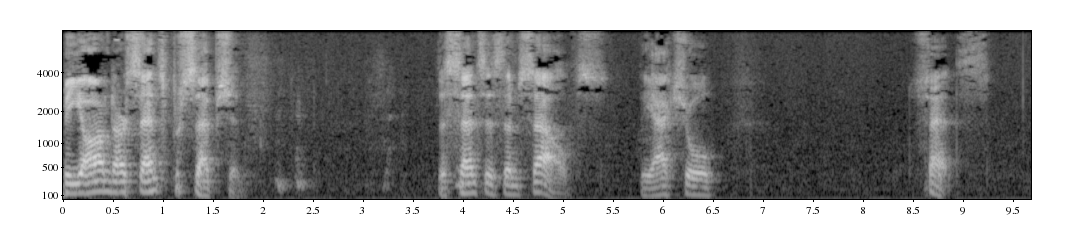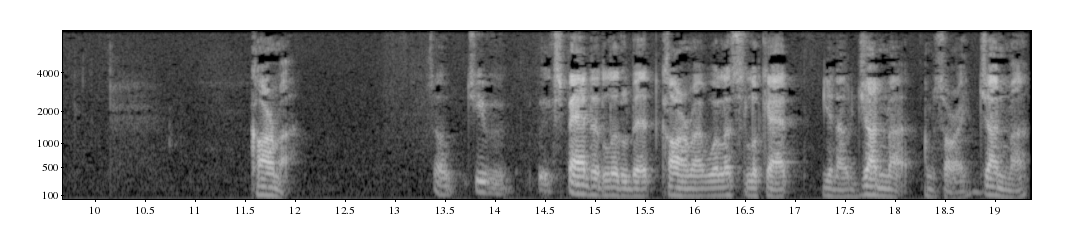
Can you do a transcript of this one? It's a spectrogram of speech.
beyond our sense perception. The senses themselves, the actual sense. Karma. So Jiva expanded a little bit, karma. Well, let's look at, you know, Janma, I'm sorry, Janma,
